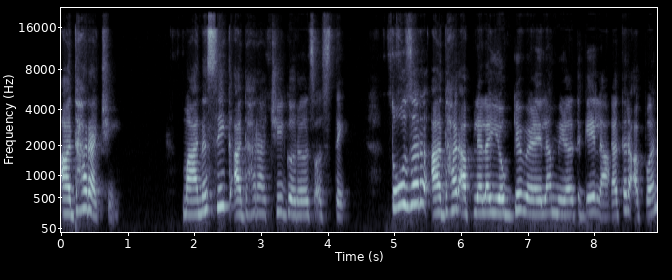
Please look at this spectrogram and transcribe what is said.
आधाराची मानसिक आधाराची गरज असते. तो जर आधार आपल्याला योग्य वेळेला मिळत गेला तर आपण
